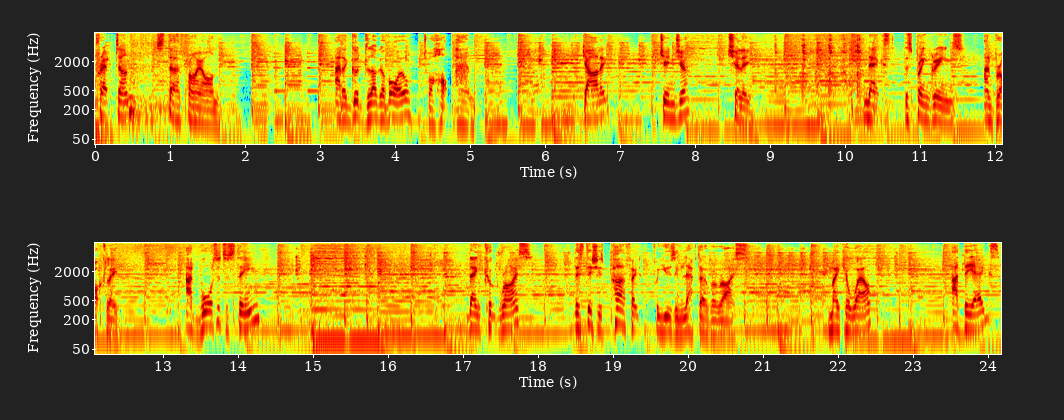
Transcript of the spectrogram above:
Prep done, stir fry on. Add a good lug of oil to a hot pan. Garlic, ginger, chilli. Next, the spring greens and broccoli. Add water to steam. Then cook rice. This dish is perfect for using leftover rice. Make a well. Add the eggs,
